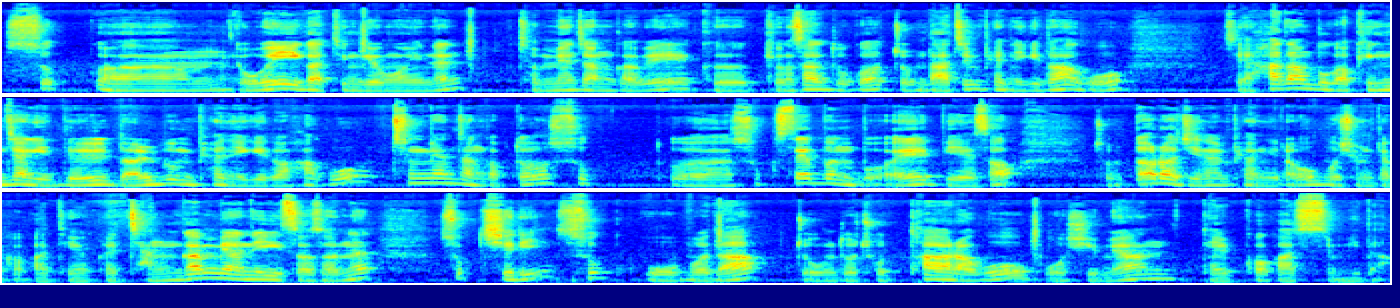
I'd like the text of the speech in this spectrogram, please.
쑥 음, OA 같은 경우에는 전면 장갑의 그 경사도가 좀 낮은 편이기도 하고 이제 하단부가 굉장히 늘 넓은 편이기도 하고 측면 장갑도 쑥 어, 숙 세븐보에 비해서 좀 떨어지는 편이라고 보시면 될 것 같아요. 그 장갑면에 있어서는 숙7이 숙5보다 조금 더 좋다라고 보시면 될 것 같습니다.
